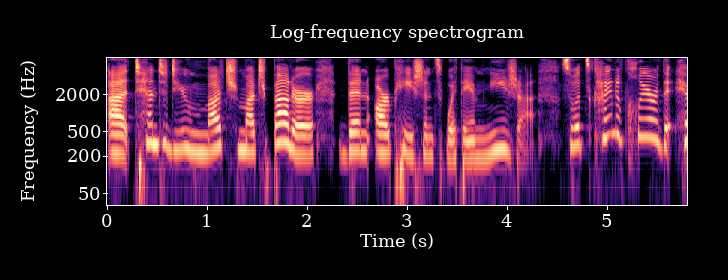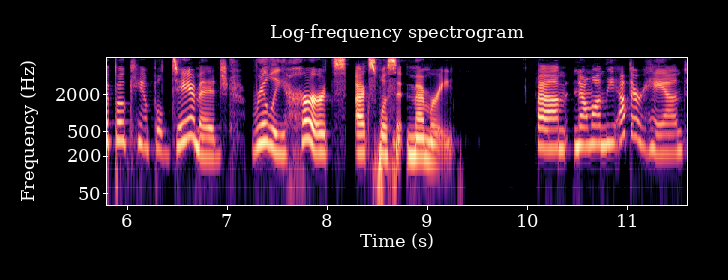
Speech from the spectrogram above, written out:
uh, tend to do much, much better than our patients with amnesia. So it's kind of clear that hippocampal damage really hurts explicit memory. Um, now, on the other hand,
